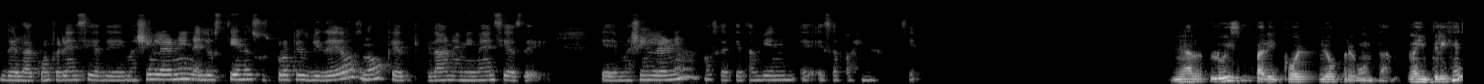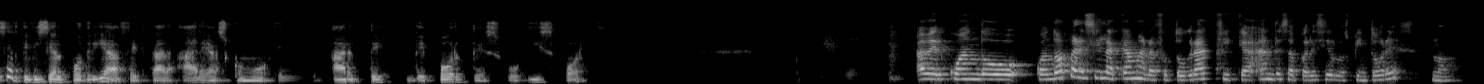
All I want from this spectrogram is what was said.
de la conferencia de Machine Learning, ellos tienen sus propios videos, ¿no? Que, dan eminencias de Machine Learning, o sea que también esa página, sí. Luis Paricollo pregunta, ¿la inteligencia artificial podría afectar áreas como arte, deportes o esports? A ver, cuando, cuando apareció la cámara fotográfica, ¿han desaparecido los pintores? No.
